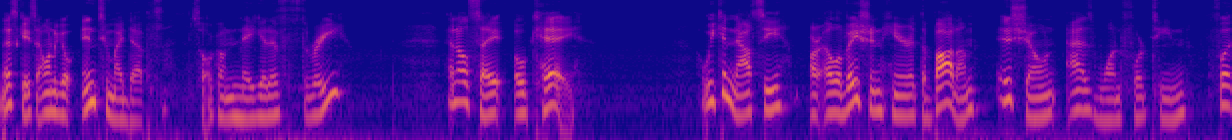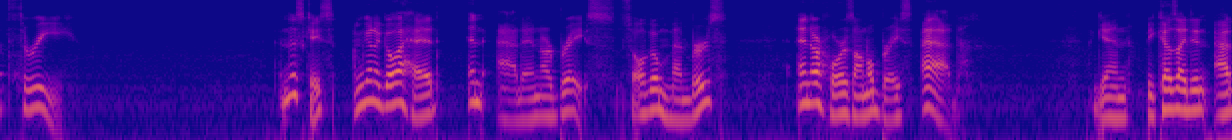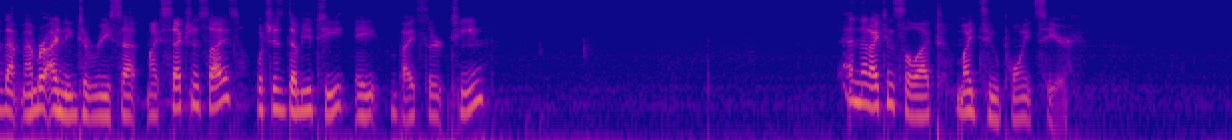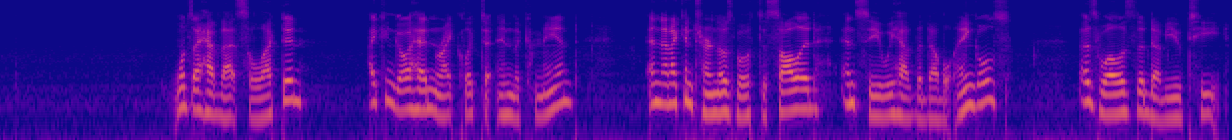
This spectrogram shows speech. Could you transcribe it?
In this case, I want to go into my depth. So I'll go negative 3, and I'll say OK. We can now see our elevation here at the bottom is shown as 114 foot 3. In this case, I'm going to go ahead and add in our brace. So I'll go members and our horizontal brace add. Again, because I didn't add that member, I need to reset my section size, which is WT 8 by 13. And then I can select my two points here. Once I have that selected, I can go ahead and right click to end the command and then I can turn those both to solid and see we have the double angles as well as the WT.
